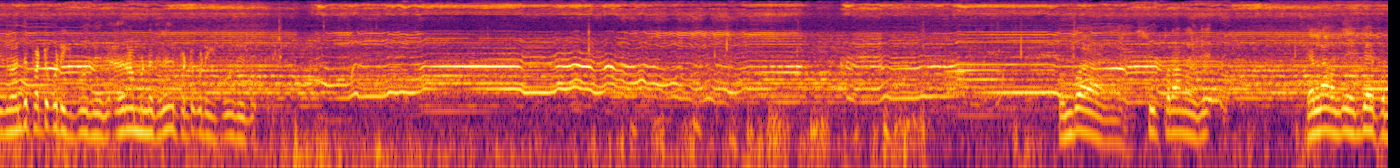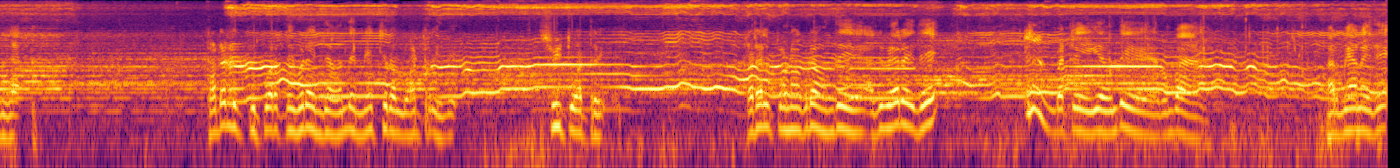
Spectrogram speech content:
இது வந்து பட்டுக்கோட்டைக்கு போகுது இது. அதிராம்பட்டத்துலேருந்து பட்டுக்கோட்டைக்கு போகுது இது. ரொம்ப சூப்பரான இது. எல்லாம் வந்து என்ஜாய் பண்ணுங்கள் கடலுக்கு போகிறத விட இந்த வந்து நேச்சுரல் வாட்ரு இது. ஸ்வீட் வாட்ரு கடல் போனால் கூட வந்து அது வேறு இது. பட்டு இது வந்து ரொம்ப அருமையான இது.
